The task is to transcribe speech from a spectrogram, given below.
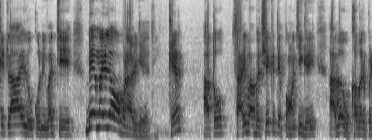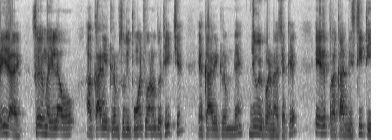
કેટલાય લોકોની વચ્ચે બે મહિલાઓ પણ આવી ગઈ હતી. ખેર, આ તો સારી બાબત છે કે તે પહોંચી ગઈ. આગળ ખબર પડી જાય તો એ મહિલાઓ આ કાર્યક્રમ સુધી પહોંચવાનું તો ઠીક છે. એ કાર્યક્રમને જોઈ પણ ન શકે. એ પ્રકારની સ્થિતિ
